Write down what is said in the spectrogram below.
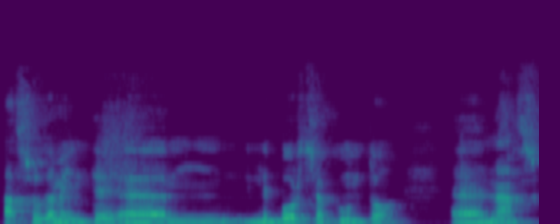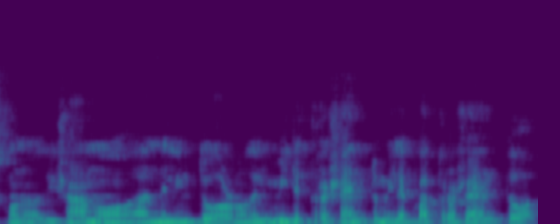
Assolutamente, eh, le borse appunto eh, nascono diciamo nell'intorno del 1300-1400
